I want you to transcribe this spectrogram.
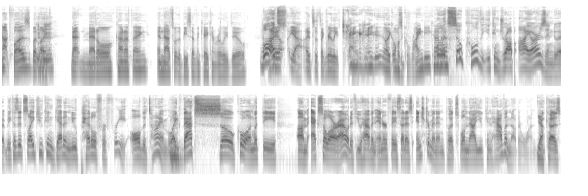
not fuzz, but like Mhm. that metal kind of thing. And that's what the B7K can really do. Well, I- it's, yeah, it's just like really like almost grindy kind of. well, it's so cool that you can drop IRs into it because it's like you can get a new pedal for free all the time. Mm-hmm. Like that's so cool. And with the um, XLR out, if you have an interface that has instrument inputs, well, now you can have another one Yeah. because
